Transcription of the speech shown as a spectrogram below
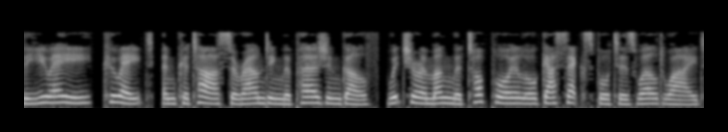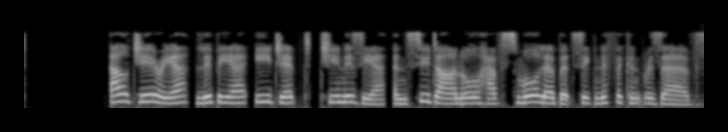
the UAE, Kuwait, and Qatar surrounding the Persian Gulf, which are among the top oil or gas exporters worldwide. Algeria, Libya, Egypt, Tunisia, and Sudan all have smaller but significant reserves.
